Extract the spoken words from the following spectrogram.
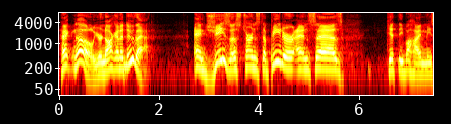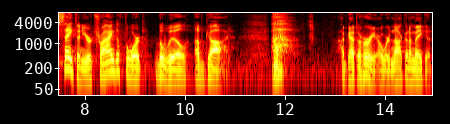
Heck no, you're not going to do that. And Jesus turns to Peter and says, Get thee behind me, Satan. You're trying to thwart the will of God. I've got to hurry or we're not going to make it.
